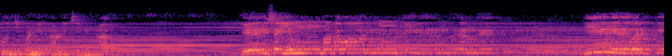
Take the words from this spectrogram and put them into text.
குறிஞ்சி பண்ணி அருளி செய்கின்றார். ஏரிசையும் வடவாளின் கீழிருந்து அங்கு ஈரிருவருக்கு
